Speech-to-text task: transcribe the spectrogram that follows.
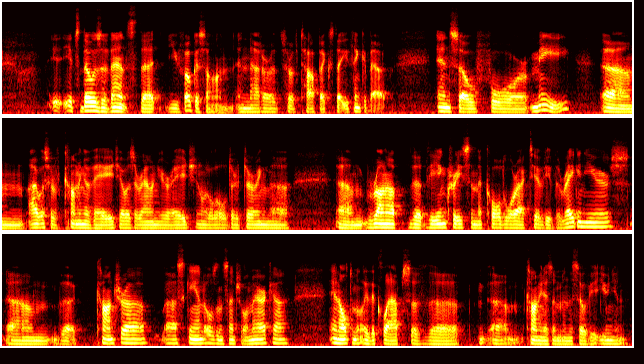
it's those events that you focus on and that are sort of topics that you think about. And so for me, um, I was sort of coming of age. I was around your age and a little older during the um, run up, the, the increase in the Cold War activity of the Reagan years, um, the Contra uh, scandals in Central America, and ultimately the collapse of the um, communism in the Soviet Union,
